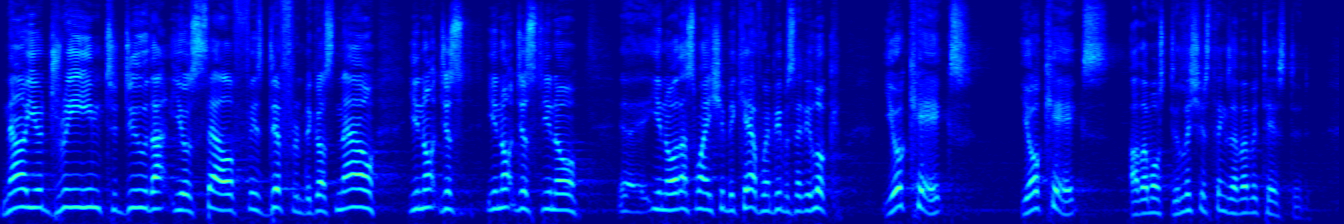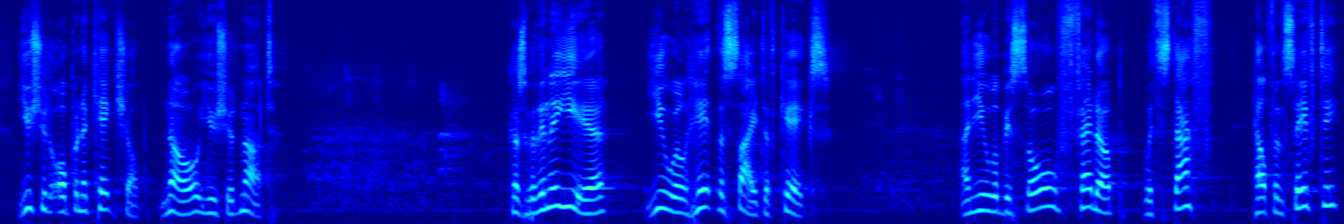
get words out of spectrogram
Now your dream to do that yourself is different because now you're not just, you're not just, you know, uh, you know, that's why you should be careful when people say, look, your cakes, your cakes are the most delicious things I've ever tasted. You should open a cake shop. No, you should not. Because within a year, you will hate the sight of cakes. And you will be so fed up with staff, health and safety,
